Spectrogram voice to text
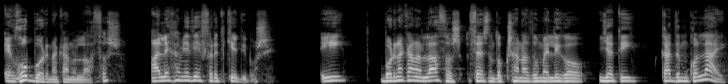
εγώ μπορεί να κάνω λάθος, αλλά είχα μια διαφορετική εντύπωση. Ή μπορεί να κάνω λάθος, θες να το ξαναδούμε λίγο, γιατί κάτι μου κολλάει.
